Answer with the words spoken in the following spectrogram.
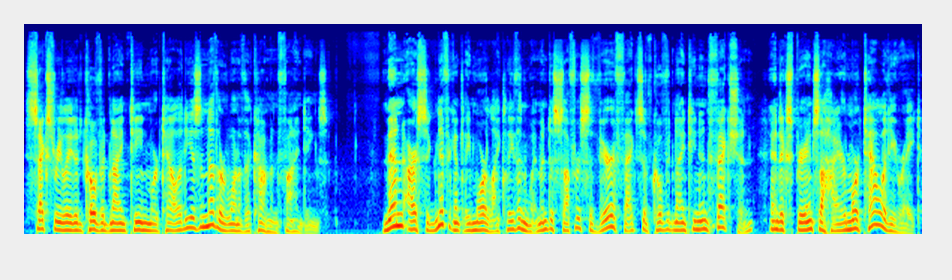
Sex related COVID 19 mortality is another one of the common findings men are significantly more likely than women to suffer severe effects of COVID 19 infection and experience a higher mortality rate.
